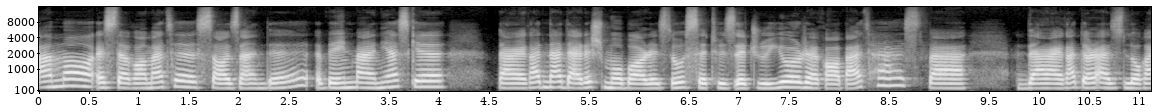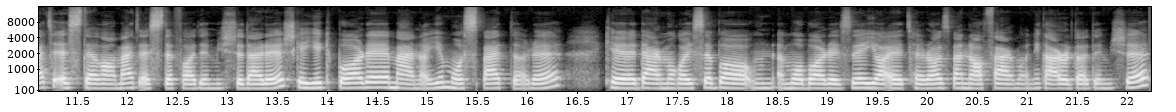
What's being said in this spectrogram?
اما استقامت سازنده به این معنی است که در حقیقت نه درش مبارزه و ستوزه جویی و رقابت هست و در حقیقت داره از لغت استقامت استفاده میشه درش که یک بار معنای مثبت داره که در مقایسه با اون مبارزه یا اعتراض و نافرمانی قرار داده میشه.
